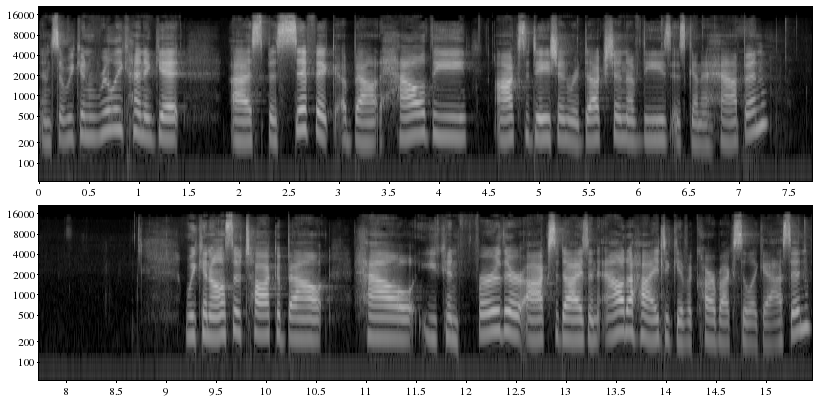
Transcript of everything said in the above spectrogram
And so we can really kind of get uh, specific about how the oxidation reduction of these is going to happen. We can also talk about how you can further oxidize an aldehyde to give a carboxylic acid.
